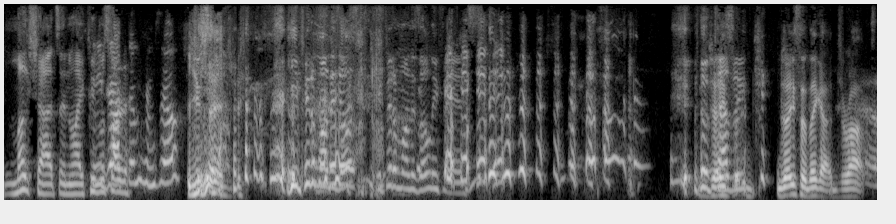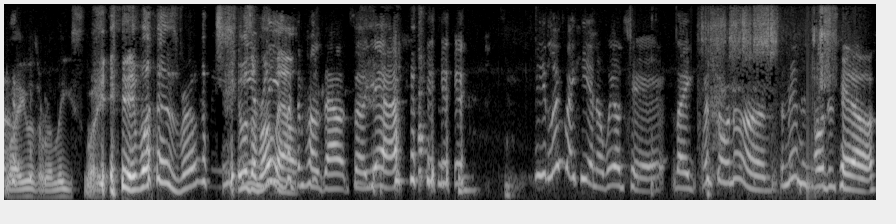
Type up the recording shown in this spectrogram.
mugshots and like people he started them himself. You said he put him on his own, he put him on his OnlyFans. Jason, Jason, they got dropped. Like it was a release. Like it was, bro. It was a rollout. Put them hoes out. So yeah. he looks like he in a wheelchair. Like what's going on? The man is old as hell,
